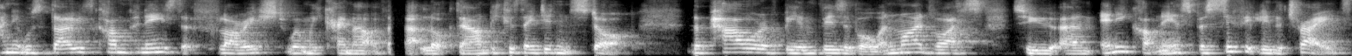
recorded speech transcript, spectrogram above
And it was those companies that flourished when we came out of that lockdown because they didn't stop the power of being visible. And my advice to um, any company, and specifically the trades,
